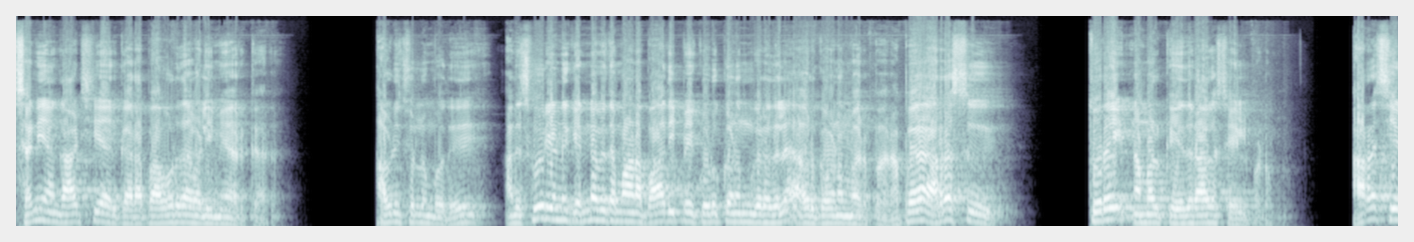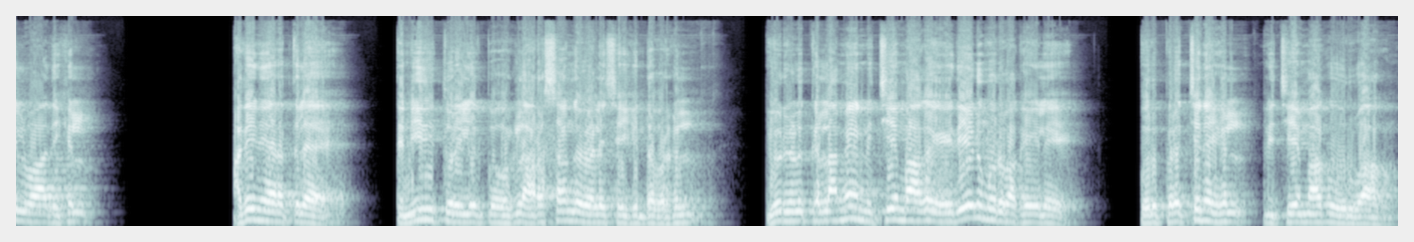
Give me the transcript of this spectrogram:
சனி அங்கே ஆட்சியாக இருக்கார். அப்போ அவர் தான் வலிமையாக இருக்கார். அப்படி சொல்லும்போது அந்த சூரியனுக்கு என்ன விதமான பாதிப்பை கொடுக்கணுங்கிறதுல அவர் கவனமாக இருப்பார். அப்போ அரசு துறை நம்மளுக்கு எதிராக செயல்படும். அரசியல்வாதிகள் அதே நேரத்தில் இந்த நீதித்துறையில் இருப்பவர்கள் அரசாங்க வேலை செய்கின்றவர்கள் இவர்களுக்கெல்லாமே நிச்சயமாக ஏதேனும் ஒரு வகையிலே ஒரு பிரச்சனைகள் நிச்சயமாக உருவாகும்.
